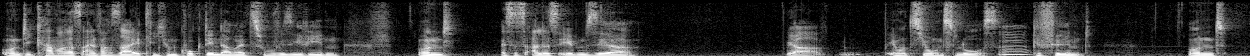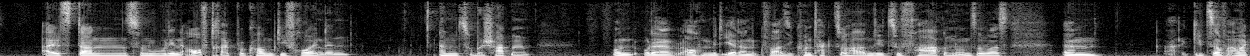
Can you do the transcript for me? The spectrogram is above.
und die Kamera ist einfach seitlich und guckt denen dabei zu, wie sie reden. Und es ist alles eben sehr ja, emotionslos mhm. gefilmt. Und als dann Sun Wu den Auftrag bekommt, die Freundin ähm, zu beschatten und oder auch mit ihr dann quasi Kontakt zu haben, sie zu fahren und sowas, ähm, gibt es auf einmal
